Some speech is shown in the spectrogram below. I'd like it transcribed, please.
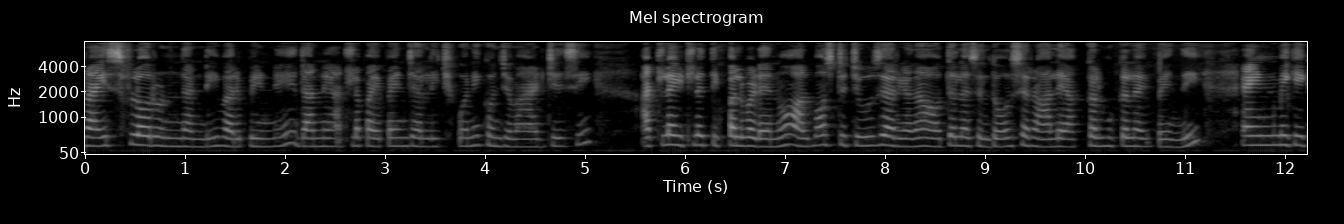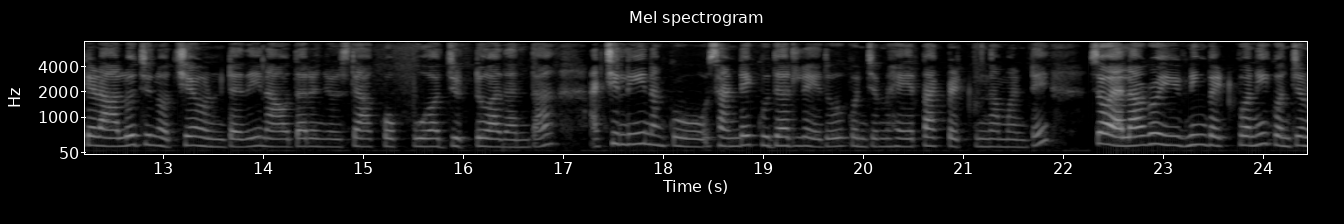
రైస్ ఫ్లోర్ ఉందండి వరిపిండి దాన్ని అట్లా పై పైన చల్లించుకొని కొంచెం యాడ్ చేసి అట్లా ఇట్లా తిప్పలు పడాను. ఆల్మోస్ట్ చూసారు కదా అవతల అసలు దోశ రాలే అక్కలు ముక్కలు అయిపోయింది. అండ్ మీకు ఇక్కడ ఆలోచన వచ్చే ఉంటుంది నా అవతారం చూస్తే ఆ కొప్పు ఆ జుట్టు అదంతా. యాక్చువల్లీ నాకు సండే కుదరలేదు కొంచెం హెయిర్ ప్యాక్ పెట్టుకుందామంటే సో ఎలాగో ఈవినింగ్ పెట్టుకొని కొంచెం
